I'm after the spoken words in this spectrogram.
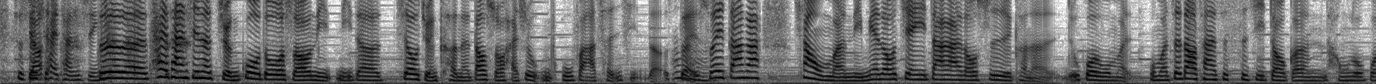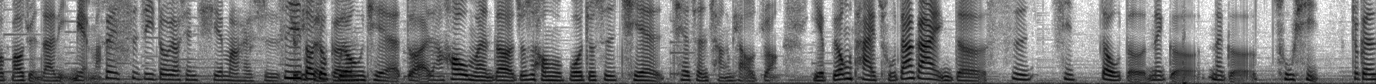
就不要是太贪心。对对对，太贪心的卷过多的时候，你你的鸡肉卷可能到时候还是无无法成型的。对，嗯所以大概像我们里面都建议，大概都是可能，如果我们我们这道菜是四季豆跟红萝卜包卷在里面嘛。所以四季豆要先切吗？还是四季豆就不用切，对，然后我们的就是红萝卜就是切切成长条状，也不用太粗，大概你的四季豆的那个那个粗细就跟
